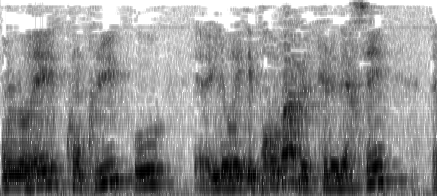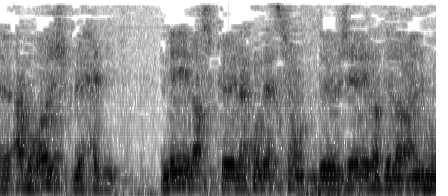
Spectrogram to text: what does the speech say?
on aurait conclu ou euh, il aurait été probable que le verset abroge le hadith. Mais lorsque la conversion de Jarir anhu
